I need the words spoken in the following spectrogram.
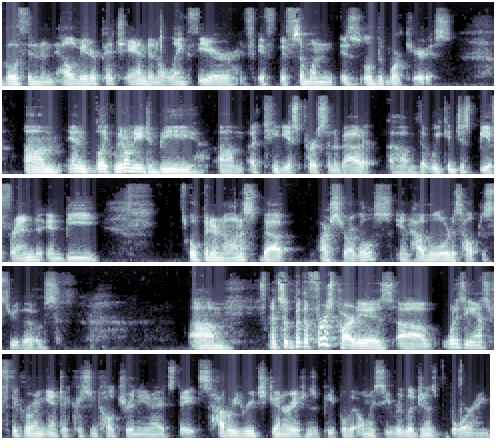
both in an elevator pitch and in a lengthier if, if, if someone is a little bit more curious um, and like we don't need to be um, a tedious person about it um, that we can just be a friend and be open and honest about our struggles and how the lord has helped us through those um, and so but the first part is uh, what is the answer for the growing anti-christian culture in the united states how do we reach generations of people that only see religion as boring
